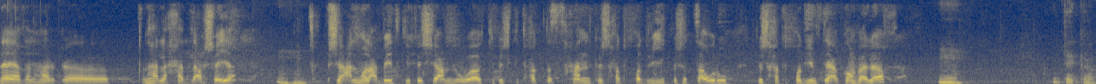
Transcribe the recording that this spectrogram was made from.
نهار نهار الأحد العشيه باش يعلموا العباد كيفاش يعملوا كيفاش كي تحط الصحن كيفاش تحط produit كيفاش تصوروا كيفاش تحط ال produit نتاعك en valeur d'accord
